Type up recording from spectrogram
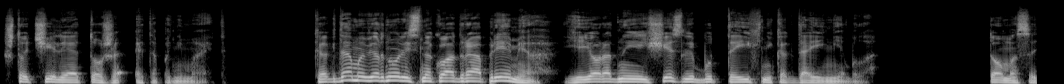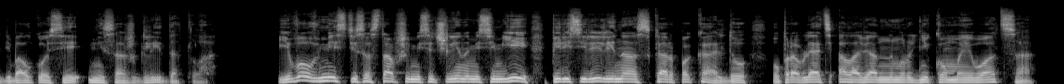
что Челия тоже это понимает. Когда мы вернулись на Куадра Премия, ее родные исчезли, будто их никогда и не было. Томаса Дебалкоси не сожгли дотла. Его вместе с оставшимися членами семьи переселили на Скарпа-Кальду управлять оловянным рудником моего отца,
